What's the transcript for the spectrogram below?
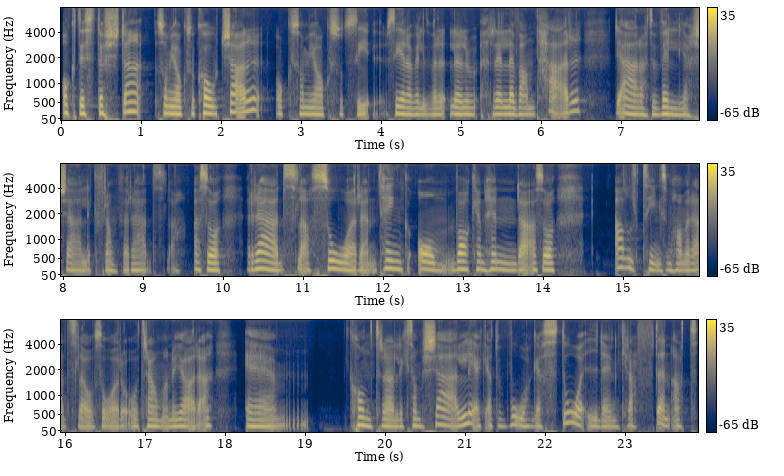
och det största som jag också coachar och som jag också se, ser är väldigt rele- relevant här, det är att välja kärlek framför rädsla. Alltså rädsla, såren, tänk om, vad kan hända? Alltså allting som har med rädsla och sår och trauman att göra. ehm, kontra liksom kärlek, att våga stå i den kraften. Att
